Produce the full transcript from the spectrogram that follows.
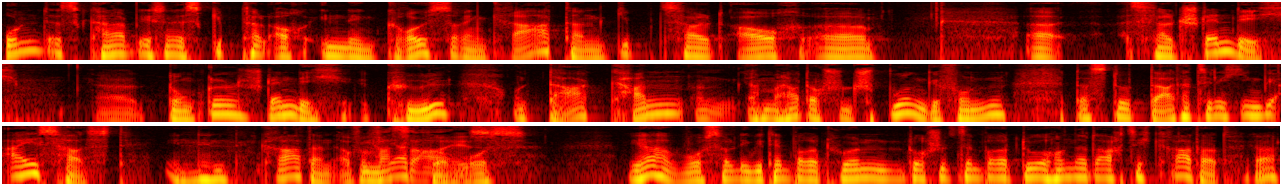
Und es kann halt sein, es gibt halt auch in den größeren Kratern gibt's halt auch äh, äh, es ist halt ständig äh, dunkel, ständig kühl und da kann, man hat auch schon Spuren gefunden, dass du da tatsächlich irgendwie Eis hast in den Kratern auf dem Wassereis. ja, wo es halt irgendwie Temperaturen, Durchschnittstemperatur 180 Grad hat. Ja,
